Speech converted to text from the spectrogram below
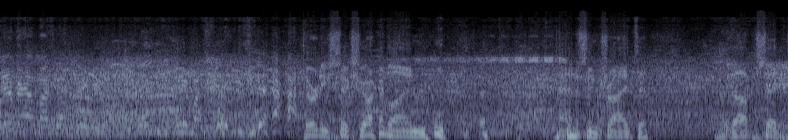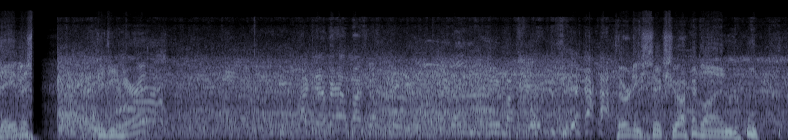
never had my gun 36 yard line. Patterson tried to upset Davis. Did you hear it? I never had my gun 36 yard line.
